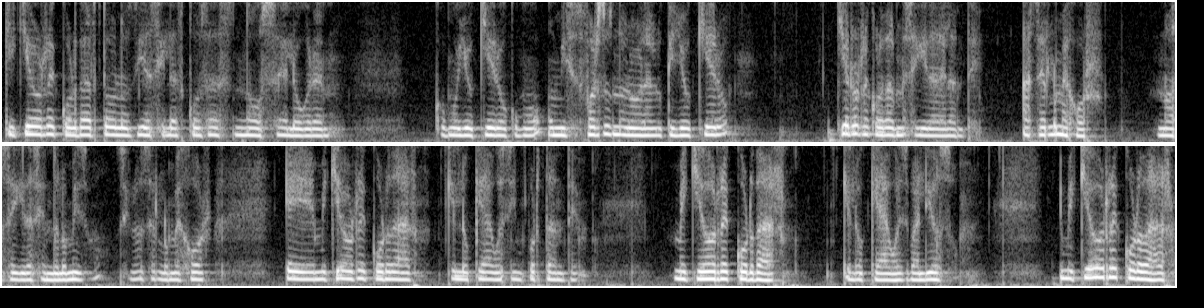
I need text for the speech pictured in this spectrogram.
que quiero recordar todos los días si las cosas no se logran como yo quiero, como o mis esfuerzos no logran lo que yo quiero, quiero recordarme seguir adelante, hacerlo mejor, no seguir haciendo lo mismo, sino hacerlo mejor. Eh, me quiero recordar que lo que hago es importante. Me quiero recordar que lo que hago es valioso. Y me quiero recordar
